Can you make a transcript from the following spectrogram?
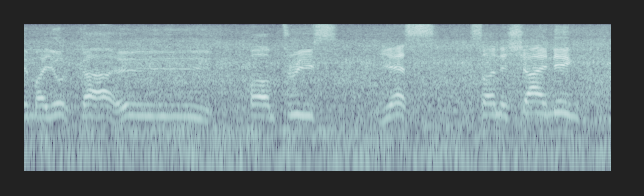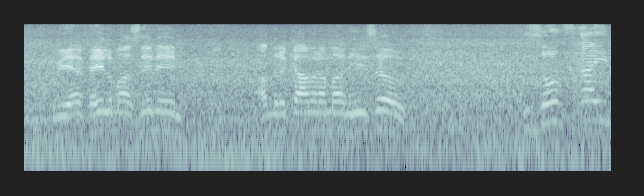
In Mallorca. Hey. Palm trees. Yes. Sun is shining. We have helemaal zin in. Andere cameraman hier zo. De zon schijnt.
